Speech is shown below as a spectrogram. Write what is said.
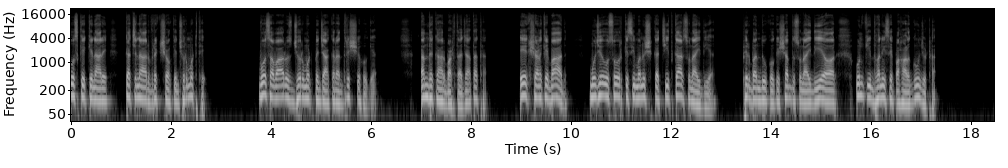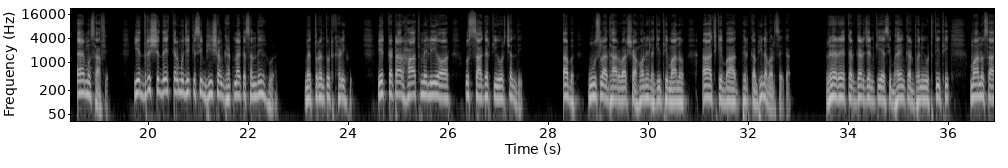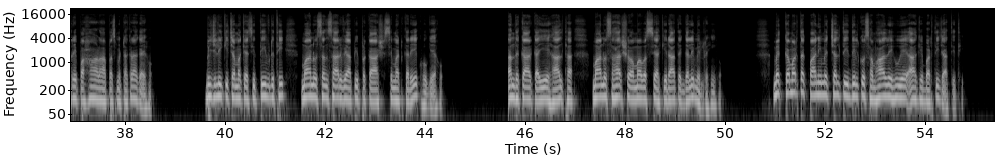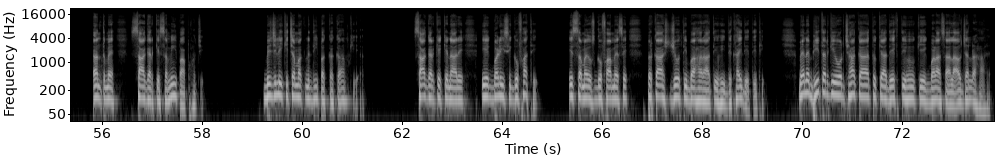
उसके किनारे कचनार वृक्षों के झुरमुट थे। वो सवार उस झुरमुट में जाकर अदृश्य हो गया। अंधकार बढ़ता जाता था। एक क्षण के बाद मुझे उस ओर किसी मनुष्य का चीतकार सुनाई दिया। फिर बंदूकों के शब्द सुनाई दिए और उनकी ध्वनि से पहाड़ गूंज उठा। ए मुसाफिर, ये दृश्य देखकर मुझे किसी भीषण घटना का संदेह हुआ। मैं तुरंत उठ खड़ी हुई। एक कटार हाथ में ली और उस सागर की ओर चल दी। अब मूसलाधार वर्षा होने लगी थी, मानो आज के बाद फिर कभी न बरसेगा। रह रहकर गर्जन की ऐसी भयंकर ध्वनि उठती थी, मानो सारे पहाड़ आपस में टकरा गए हों। बिजली की चमक ऐसी तीव्र थी, मानो संसार व्यापी प्रकाश सिमट कर एक हो गया हो। अंधकार का ये हाल था, मानो सहर्ष अमावस्या की रातें गले मिल रही हों। मैं कमर तक पानी में चलती दिल को संभाले हुए आगे बढ़ती जाती थी। अंत में सागर के समीप आ पहुँची। बिजली की चमक ने दीपक का काम किया। सागर के किनारे एक बड़ी सी गुफा थी। इस समय उस गुफा में से प्रकाश ज्योति बाहर आती हुई दिखाई देती थी। मैंने भीतर की ओर झांका तो क्या देखती हूँ कि एक बड़ा सा अलाव जल रहा है।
